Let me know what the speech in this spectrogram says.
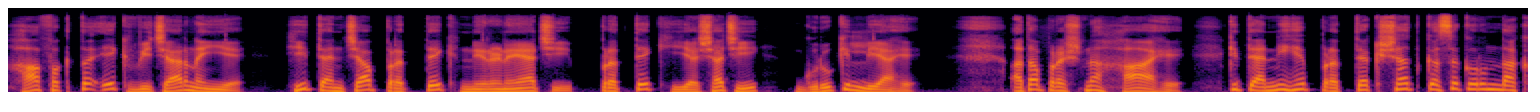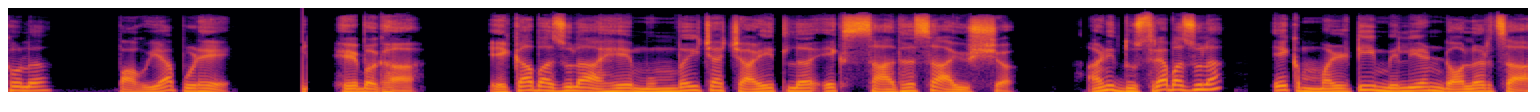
हा फक्त एक विचार नाहीये. ही त्यांच्या प्रत्येक निर्णयाची प्रत्येक यशाची गुरुकिल्ली आहे. आता प्रश्न हा आहे की त्यांनी हे प्रत्यक्षात कसं करून दाखवलं? पाहूया पुढे. हे बघा एका बाजूला आहे मुंबईच्या चाळीतलं एक साधंसं आयुष्य आणि दुसऱ्या बाजूला एक मल्टी मिलियन डॉलरचा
